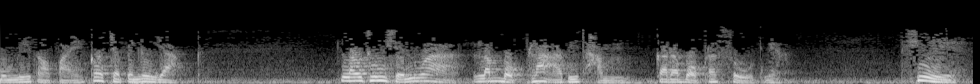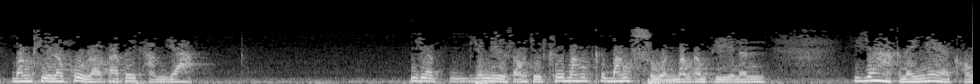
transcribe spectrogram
มุมนี้ต่อไป ก็จะเป็นเรื่องยาก เราถึงเห็นว่าระบบพระอภิธรรมกับระบบพระสูตรเนี่ย ที่บางทีเราพูดเราพระอภิธรรมยากจะจะมีอยู่สองจุดคือบางคือบางส่วนบางคัมภีร์นั้น ยากในแง่ของ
